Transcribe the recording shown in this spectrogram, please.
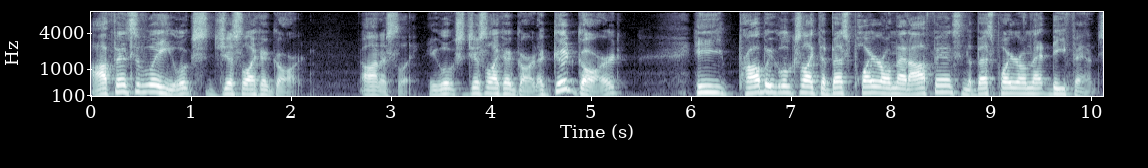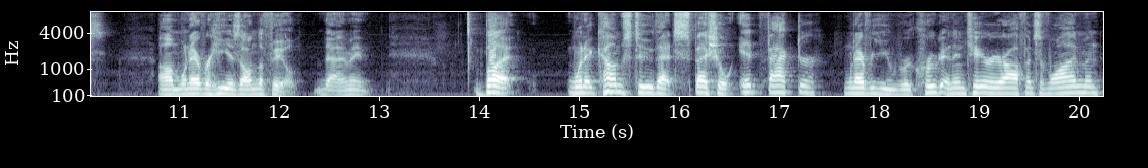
Offensively, he looks just like a guard. Honestly, he looks just like a guard, a good guard. He probably looks like the best player on that offense and the best player on that defense um, whenever he is on the field. I mean, but when it comes to that special it factor, whenever you recruit an interior offensive lineman.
